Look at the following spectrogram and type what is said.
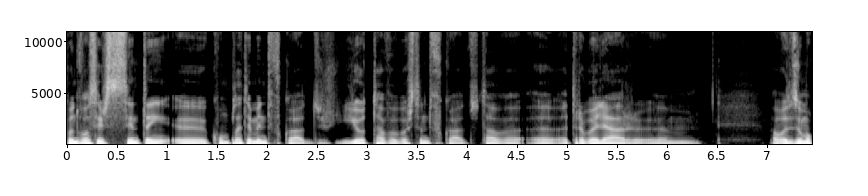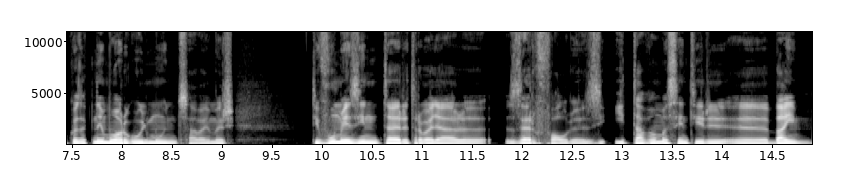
quando vocês se sentem uh, completamente focados, e eu estava bastante focado, estava a, a trabalhar, um, vou dizer uma coisa que nem me orgulho muito, sabem, mas tive um mês inteiro a trabalhar uh, zero folgas e estava-me a sentir uh, bem,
